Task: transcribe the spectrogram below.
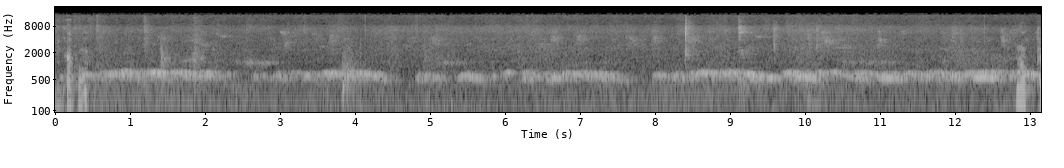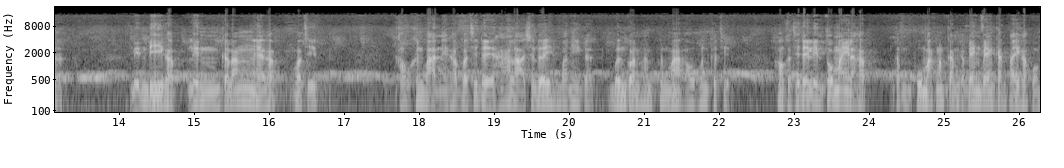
นี่ครับผมนกกะเล่นดีครับเล่นกำลังเนี่ยครับว่าจิตเข้าขึ้นบ้านเนี่ยครับ ว่าจิได้หาลาเฉลยบัดนี้ก็เบิ่งก่อนท่านเพิ่นมาเอาเพิ่นกระสิเขาก็สิได้เล่นตัวใหม่ล่ะครับ กันผู้มักน้ำกันกับแบ่งแบ่งกันไปครับผม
